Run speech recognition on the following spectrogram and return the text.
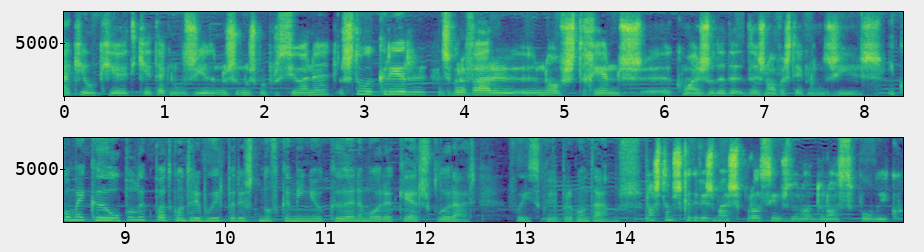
àquilo que a, que a tecnologia nos, nos, proporciona. Estou a querer desbravar eh, novos terrenos eh, com a ajuda de, das novas tecnologias. E como é que o público pode contribuir para este novo caminho que a Namora quer explorar? Foi isso que lhe perguntámos. Nós estamos cada vez mais próximos do, no, do nosso público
